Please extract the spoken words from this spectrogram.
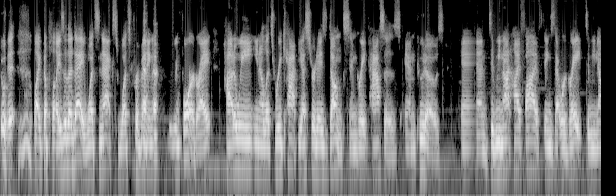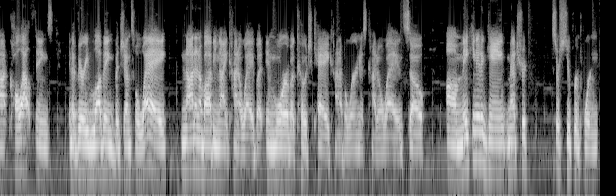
do it like the plays of the day. What's next? What's preventing us from moving forward, right? How do we, you know, let's recap yesterday's dunks and great passes and kudos. And did we not high five things that were great? Did we not call out things in a very loving but gentle way not in a Bobby Knight kind of way, but in more of a Coach K kind of awareness kind of way. And so, um, making it a game, metrics are super important.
